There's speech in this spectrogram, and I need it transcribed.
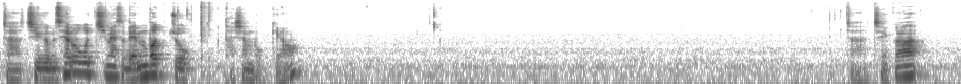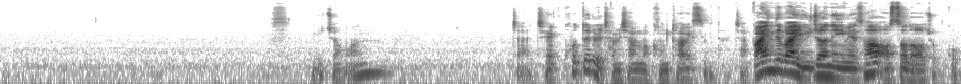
자, 지금 새로 고침해서 멤버 쪽 다시 한번 볼게요. 자, 제가 유저원 자, 제 코드를 잠시 한번 검토하겠습니다. 자, find by 유저네임에서 어서 넣어줬고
